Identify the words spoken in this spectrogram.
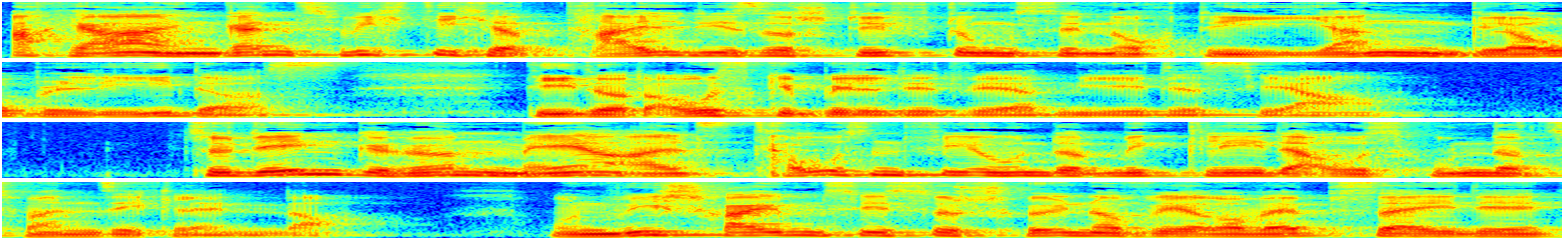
Ach ja, ein ganz wichtiger Teil dieser Stiftung sind noch die Young Global Leaders, die dort ausgebildet werden jedes Jahr. Zu denen gehören mehr als 1400 Mitglieder aus 120 Ländern. Und wie schreiben Sie so schön auf Ihrer Webseite,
